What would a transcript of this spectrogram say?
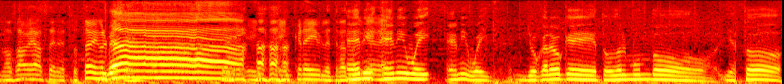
no sabes hacer esto. Está bien, olvídate. Ah. Es in- increíble. Trato Any- que- anyway, anyway, yo creo que todo el mundo y esto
